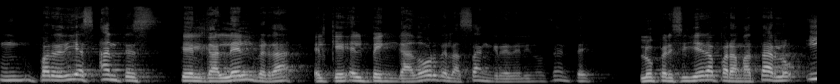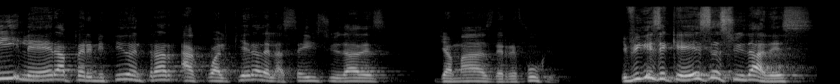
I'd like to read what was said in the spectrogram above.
un, par de días antes que el Galel, ¿verdad? El que el vengador de la sangre del inocente lo persiguiera para matarlo y le era permitido entrar a cualquiera de las seis ciudades llamadas de refugio. Y fíjese que esas ciudades,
